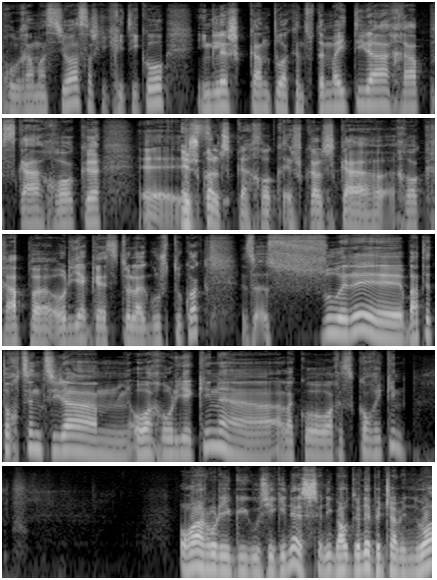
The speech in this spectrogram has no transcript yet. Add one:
programazioa, zaski kritiko, ingles kantuak entzuten baitira, rap, ska, rock... Eh, Euskal ska, rock. Euskal ska, rock, rap horiek zituela gustukoak. Zu ere, bat etortzen zira um, horiekin, uh, alako oak eskorrekin? Ohar hori guziekin ez, nik bautene pentsamendua,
